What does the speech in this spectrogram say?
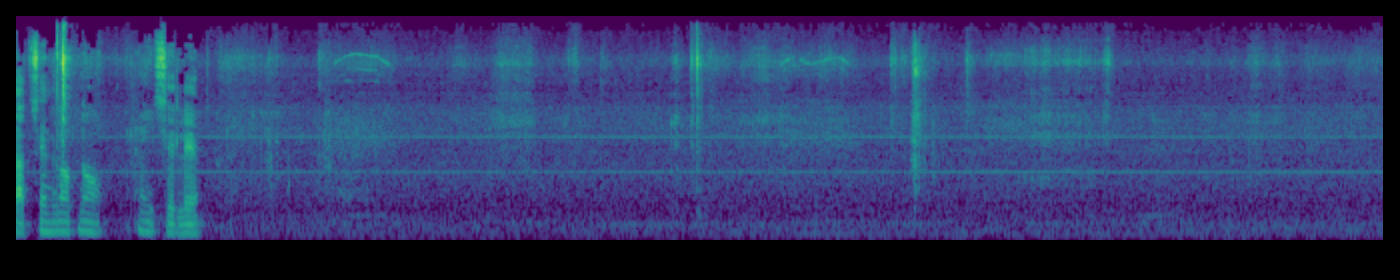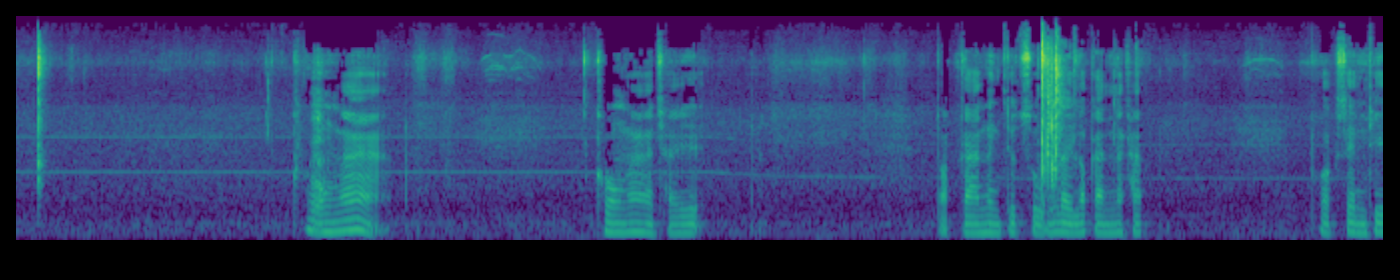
ตัดเส้นรอบนอกให้เซเลบโครงหน้า โครงหน้าใช้ ปากกา 1.0 เลยแล้วกันนะครับ พวกเส้นที่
